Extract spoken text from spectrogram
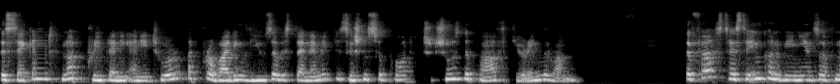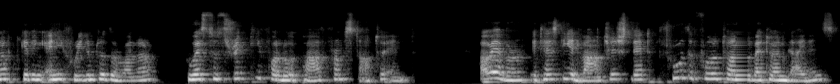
The second, not pre-planning any tour, but providing the user with dynamic decision support to choose the path during the run. The first has the inconvenience of not giving any freedom to the runner, who has to strictly follow a path from start to end. However, it has the advantage that through the full turn-by-turn guidance,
